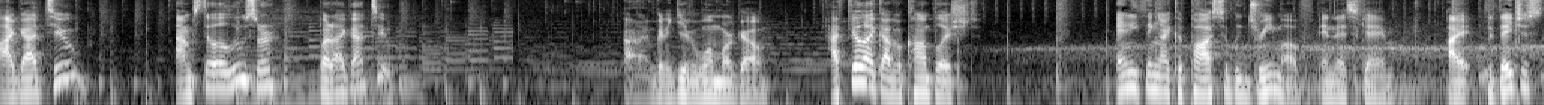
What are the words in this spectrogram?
I got two. I'm still a loser, but I got two. Alright, I'm gonna give it one more go. I feel like I've accomplished anything I could possibly dream of in this game. I did they just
